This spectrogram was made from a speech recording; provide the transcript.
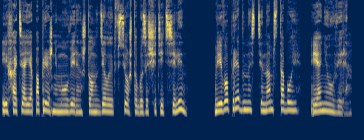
И хотя я по-прежнему уверен, что он сделает все, чтобы защитить Селин, В его преданности нам с тобой я не уверен.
